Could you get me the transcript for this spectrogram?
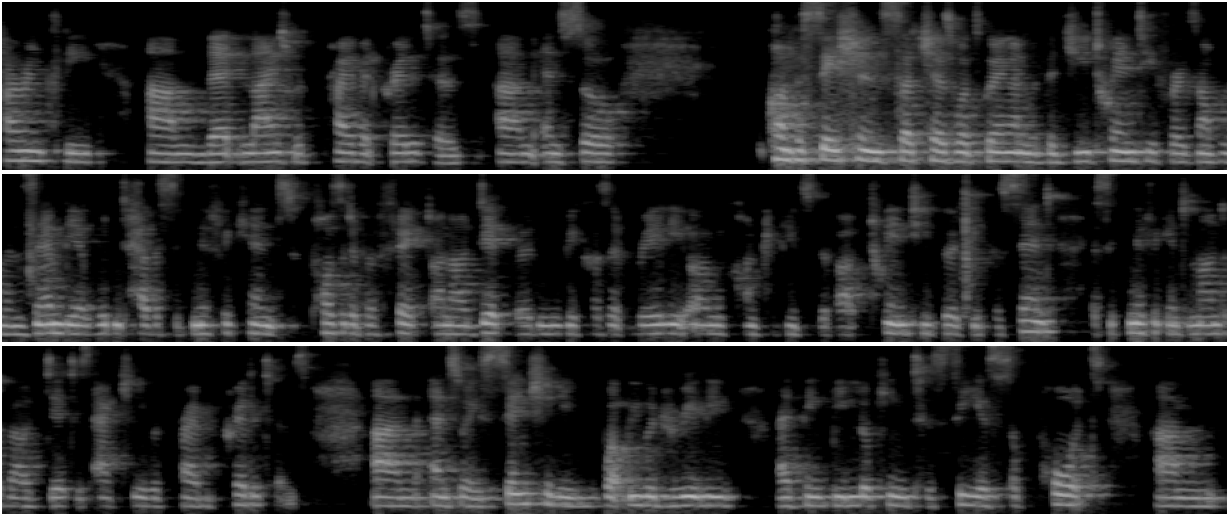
currently um, that lies with private creditors. Um, and so conversations such as what's going on with the G20, for example, in Zambia wouldn't have a significant positive effect on our debt burden because it really only contributes to about 20, 30%. A significant amount of our debt is actually with private creditors. Um, and so essentially what we would really, I think, be looking to see is support um,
